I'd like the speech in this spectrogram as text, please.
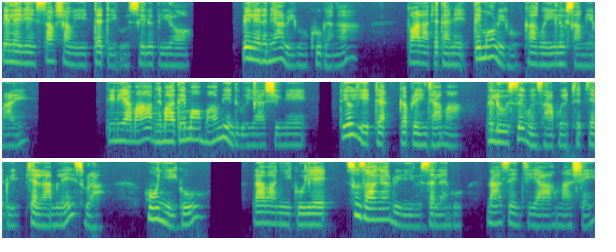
ပင်လယ်ပြင်စောက်ရှောက်ရေးတပ်တွေကိုဆေးလွတ်ပြီးတော့ပင်လယ်ဓမြတွေကိုခုခံကသွာလာပြတ်တဲ့တင်မောတွေကိုကာကွယ်ရေးလှုပ်ဆောင်နေပါတယ်။ဒီနေရာမှာမြန်မာတင်မောမောင်းနှင်သူအရာရှိနဲ့တရုတ်ရေတပ်ကပရင်ကြားမှာဘယ်လိုစိတ်ဝင်စားဖွယ်ဖြစ်ပျက်တွေဖြစ်လာမလဲဆိုတာဟွန်းညီကိုလာမညီကိုရဲ့ စွစားကန်းတွေဒီကိုဇလံကိုနားဆင်ကြည့်အောင်ပါရှင်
